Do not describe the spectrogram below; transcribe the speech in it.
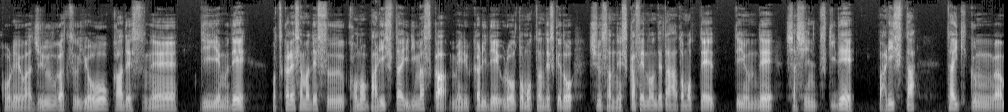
これは10月8日ですね。DM でお疲れ様です。このバリスタいりますか？メルカリで売ろうと思ったんですけど、シュウさんネスカフェ飲んでたと思ってって言うんで、写真付きで、バリスタ大輝くんが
